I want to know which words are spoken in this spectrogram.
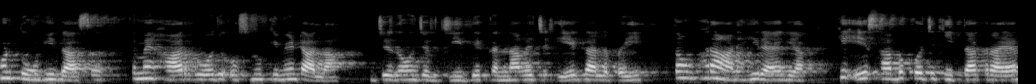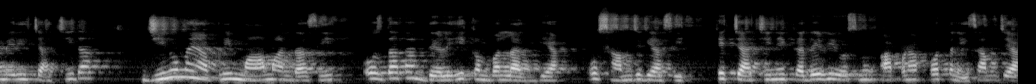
ਹੁਣ ਤੂੰ ਹੀ ਦੱਸ ਕਿ ਮੈਂ ਹਰ ਰੋਜ਼ ਉਸ ਨੂੰ ਕਿਵੇਂ ਟਾਲਾਂ? ਜਦੋਂ ਜਗਜੀਤ ਦੇ ਕੰਨਾਂ ਵਿੱਚ ਇਹ ਗੱਲ ਪਈ, ਤਾਂ ਉਹ ਹੈਰਾਨ ਹੀ ਰਹਿ ਗਿਆ ਕਿ ਇਹ ਸਭ ਕੁਝ ਕੀਤਾ ਕਰਾਇਆ ਮੇਰੀ ਚਾਚੀ ਦਾ। ਜਿਹਨੂੰ ਮੈਂ ਆਪਣੀ ਮਾਂ ਮੰਨਦਾ ਸੀ ਉਸ ਦਾ ਤਾਂ ਦਿਲ ਹੀ ਕੰਬਣ ਲੱਗ ਗਿਆ। ਉਹ ਸਮਝ ਗਿਆ ਸੀ ਕਿ ਚਾਚੀ ਨੇ ਕਦੇ ਵੀ ਉਸ ਨੂੰ ਆਪਣਾ ਪੁੱਤ ਨਹੀਂ ਸਮਝਿਆ।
